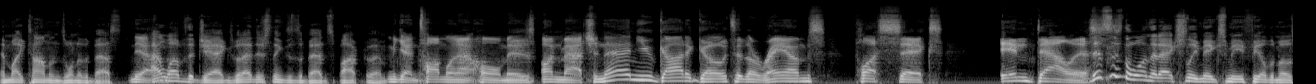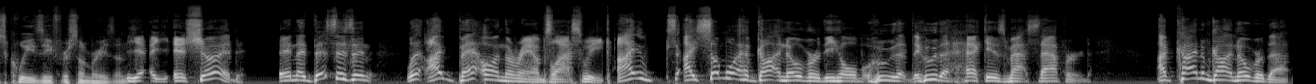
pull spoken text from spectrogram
and Mike Tomlin's one of the best. Yeah. I love the Jags, but I just think this is a bad spot for them. And again, Tomlin at home is unmatched. And then you got to go to the Rams plus six in Dallas. This is the one that actually makes me feel the most queasy for some reason. Yeah, it should. And this isn't. I bet on the Rams last week. I I somewhat have gotten over the whole who the who the heck is Matt Stafford. I've kind of gotten over that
